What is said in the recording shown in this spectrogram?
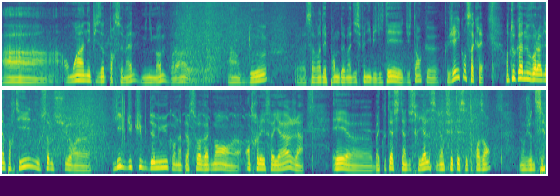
à au moins un épisode par semaine minimum. Voilà, un ou deux. Euh, ça va dépendre de ma disponibilité et du temps que, j'ai y consacré. En tout cas, nous voilà bien partis. Nous sommes sur euh, l'île du cube de Mu qu'on aperçoit vaguement euh, entre les feuillages. Et bah, écoutez, la cité industrielle ça vient de fêter ses trois ans. Donc je ne sais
